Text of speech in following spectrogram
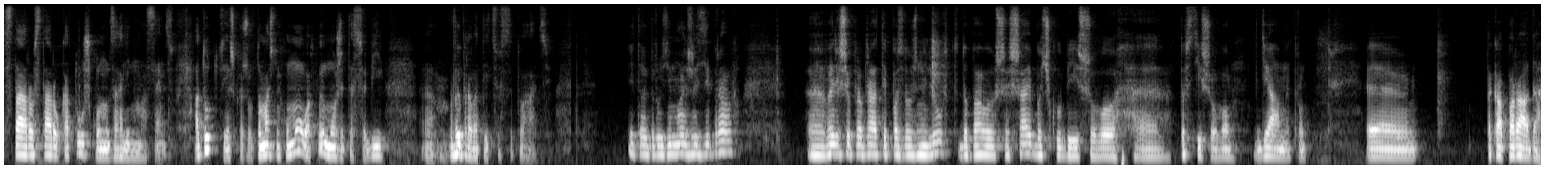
стару стару катушку ну, взагалі нема сенсу. А тут, я ж кажу, в домашніх умовах ви можете собі е, виправити цю ситуацію. І так, друзі, майже зібрав. Е, Вирішив прибрати поздовжній люфт, додавши шайбочку більшого, е, товстішого діаметру. Така порада,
